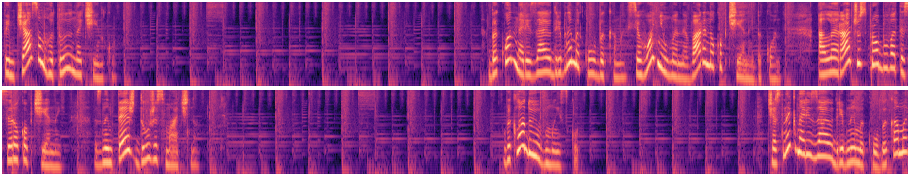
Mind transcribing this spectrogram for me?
Тим часом готую начинку. Бекон нарізаю дрібними кубиками. Сьогодні у мене варено копчений бекон. Але раджу спробувати сирокопчений. З ним теж дуже смачно. Викладую в миску. Часник нарізаю дрібними кубиками,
